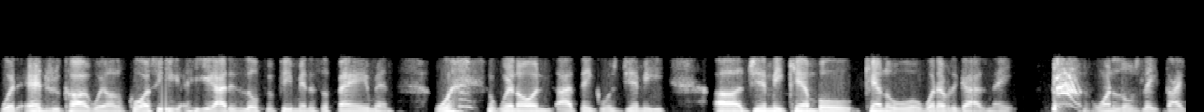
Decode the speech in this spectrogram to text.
with Andrew Caldwell. Of course, he he got his little 15 minutes of fame and went went on. I think it was Jimmy uh, Jimmy Kimball, Kendall, or whatever the guy's name. One of those late night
